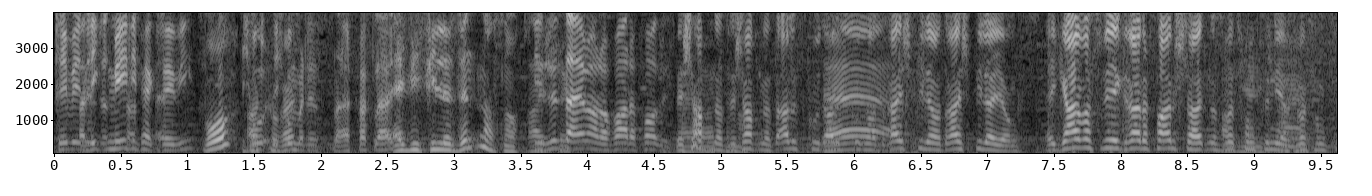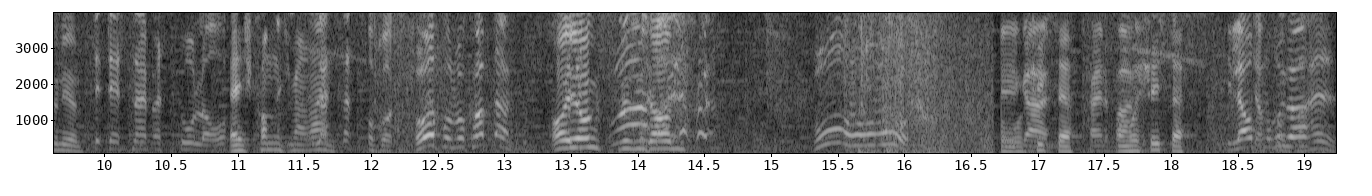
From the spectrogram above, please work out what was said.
Da liegt ein Medipack, Revi. Wo? Ich hol, mir den Sniper gleich. Ey, wie viele sind denn das noch? Die sind da immer noch, warte, Vorsicht. Wir schaffen das, wir schaffen das. Alles gut, alles gut. Noch drei Spieler, noch drei Spieler, Jungs. Egal, was wir hier gerade veranstalten, es wird funktionieren, es Fall. wird funktionieren. Der, Sniper ist so low. Ey, ich komm nicht mehr rein. oh Gott. Oh, von wo kommt das? Oh, Jungs, wir sind down. Wo, wo, wo? Wo Egal, schießt der? keine Wo Panik. schießt der? Die laufen rüber. Wald.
